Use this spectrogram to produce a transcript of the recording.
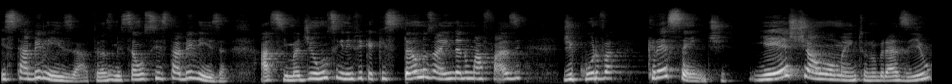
estabiliza, a transmissão se estabiliza. Acima de 1 significa que estamos ainda numa fase de curva crescente. E este é um aumento no Brasil,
